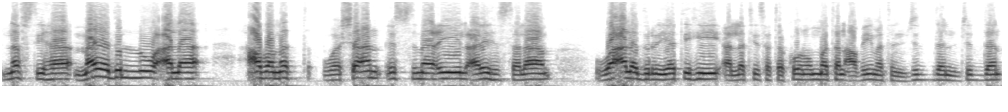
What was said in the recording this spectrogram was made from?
نفسها ما يدل على عظمة وشأن إسماعيل عليه السلام وعلى ذريته التي ستكون أمة عظيمة جدا جدا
